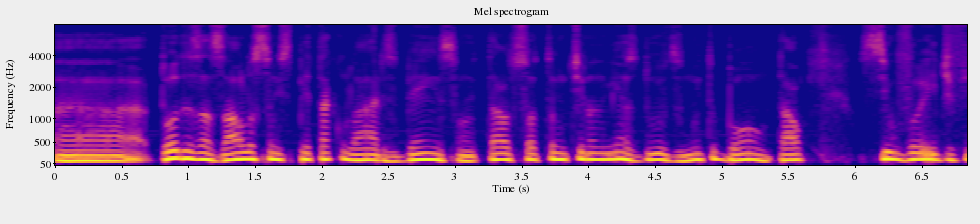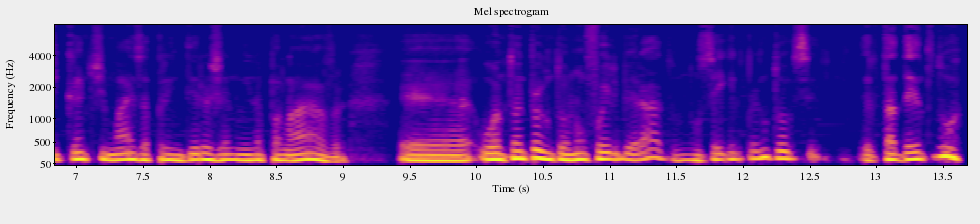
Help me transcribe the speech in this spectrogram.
Uh, todas as aulas são espetaculares, bênção e tal. Só estão tirando minhas dúvidas, muito bom tal. Silva, edificante demais aprender a genuína palavra. É, o Antônio perguntou, não foi liberado? Não sei que ele perguntou. Ele está dentro do.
